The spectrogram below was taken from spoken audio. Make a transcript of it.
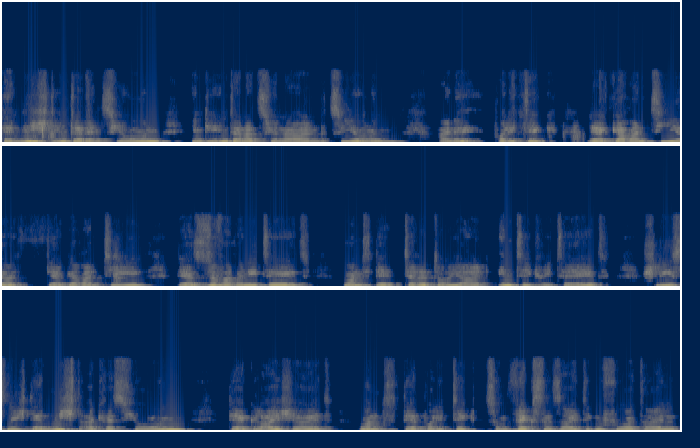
der Nichtintervention in die internationalen Beziehungen, eine Politik der Garantie, der, Garantie der Souveränität und der territorialen Integrität, schließlich der Nichtaggression, der Gleichheit und der Politik zum wechselseitigen Vorteil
